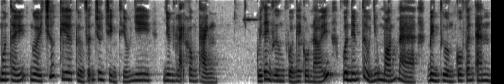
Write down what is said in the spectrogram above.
muốn thấy người trước kia tưởng dẫn chương trình thiếu nhi nhưng lại không thành. Quý Thành Dương vừa nghe cô nói, vừa nếm thử những món mà bình thường cô vẫn ăn.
